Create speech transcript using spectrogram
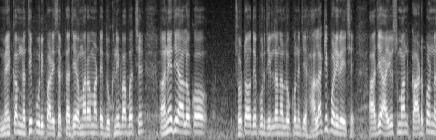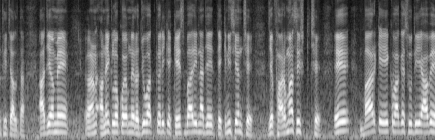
મહેકમ નથી પૂરી પાડી શકતા, જે અમારા માટે દુઃખની બાબત છે. અને જે આ લોકો છોટાઉદેપુર જિલ્લાના લોકોને જે હાલાકી પડી રહી છે, આજે આયુષ્માન કાર્ડ પણ નથી ચાલતા. આજે અમે અનેક લોકોએ અમને રજૂઆત કરી કે કેસબારીના જે ટેકનિશિયન છે, જે ફાર્માસિસ્ટ છે, એ બાર કે એક વાગ્યા સુધી આવે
